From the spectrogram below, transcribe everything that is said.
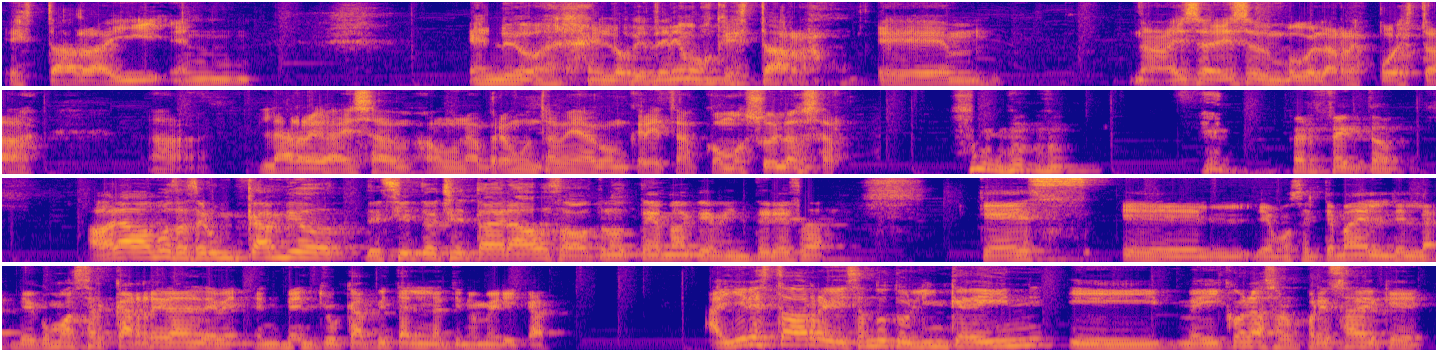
estar ahí en, en, lo, que tenemos que estar. Eh, nada, esa, es un poco la respuesta ah, larga esa, a una pregunta media concreta, como suelo hacer. Perfecto. Ahora vamos a hacer un cambio de 180 grados a otro tema que me interesa, que es el, digamos, el tema de cómo hacer carrera en Venture Capital en Latinoamérica. Ayer estaba revisando tu LinkedIn y me di con la sorpresa de que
